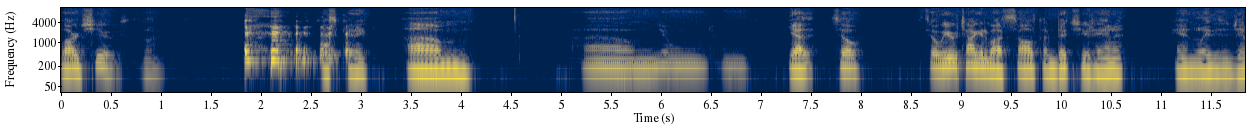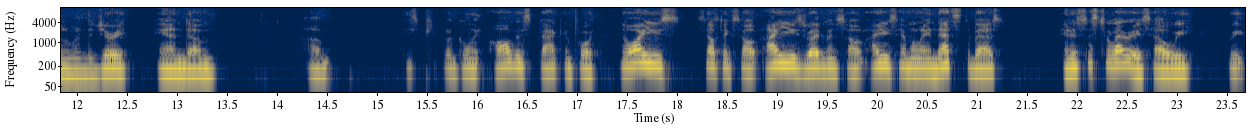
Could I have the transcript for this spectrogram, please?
large shoes. Just, just kidding. Um, um, yeah. So, so we were talking about salt on BitChute, Hannah, and ladies and gentlemen, the jury, and um, um, these people are going all this back and forth. No, I use Celtic salt. I use Redmond salt. I use Himalayan. That's the best. And it's just hilarious how we, we,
